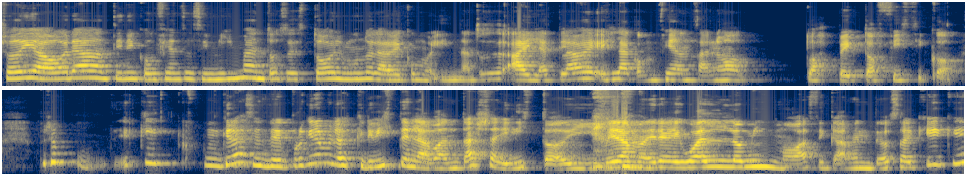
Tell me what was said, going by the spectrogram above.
Jodie ahora tiene confianza en sí misma, entonces todo el mundo la ve como linda. Entonces, ay, la clave es la confianza, no tu aspecto físico. Pero es que, gracias, ¿por qué no me lo escribiste en la pantalla y listo? Y era, era igual lo mismo, básicamente. O sea, ¿qué, ¿qué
